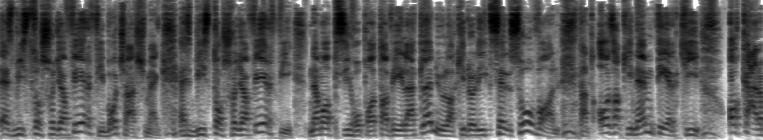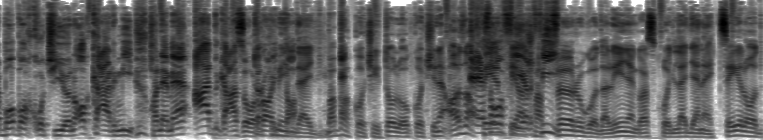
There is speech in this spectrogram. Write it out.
Ez biztos, hogy a férfi, bocsáss meg, ez biztos, hogy a férfi, nem a pszichopata véletlenül, akiről itt szó van. Tehát az, aki nem tér ki, akár babakocsi jön, akármi, hanem e- átgázol Tök rajta. mindegy, babakocsi, tolókocsi, ne. az a ez férfi, a férfi. ha fölrugod, a lényeg az, hogy legyen egy célod,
